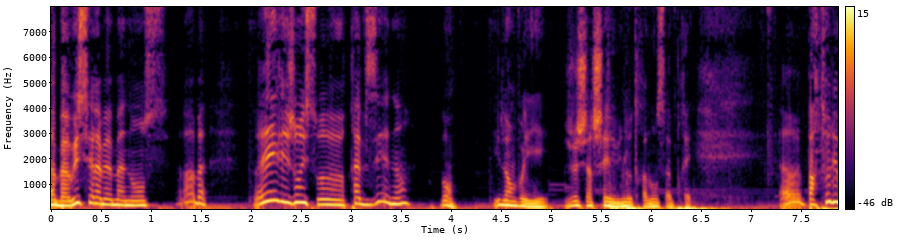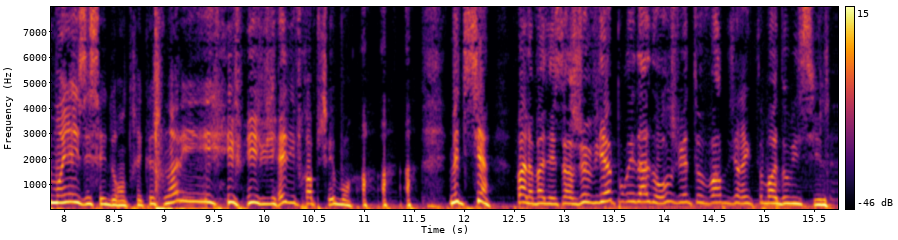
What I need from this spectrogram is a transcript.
Ah bah oui, c'est la même annonce. Ah bah, vous voyez, les gens, ils sont rêvés, non? Bon, il l'a envoyé. Je cherchais une autre annonce après. Ouais, par tous les moyens, ils essayent de rentrer. Kesnar, ils, ils viennent, ils frappent chez moi. Mais tiens, voilà Vanessa, je viens pour une annonce, je viens te voir directement à domicile.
